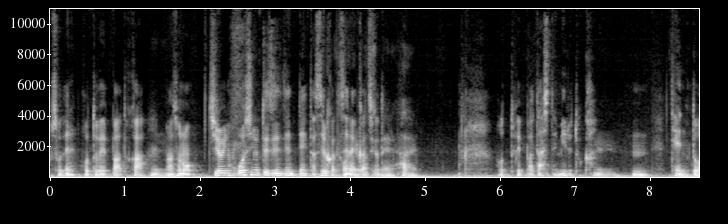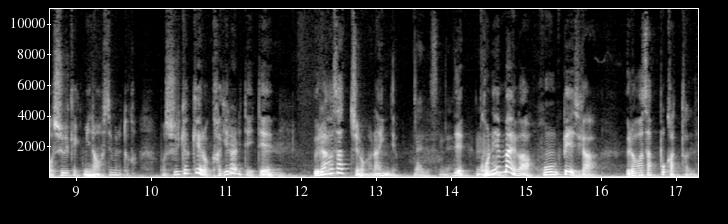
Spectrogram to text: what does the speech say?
そうでね。ホットペッパーとか、うん。まあ、その治療の方針によって全然ね出せるか出せないか違っね。はい。ホットペッパー出してみるとか、うん。うん。店頭集客見直してみるとか。もう集客経路限られていて、うん。裏技っていうのがないんだよ。ないですね。で、うん。5年前はホームページが裏技っぽかったんで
